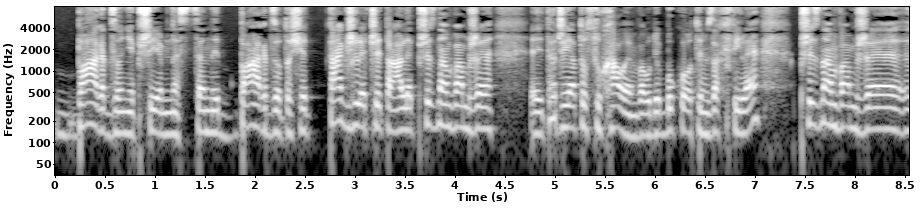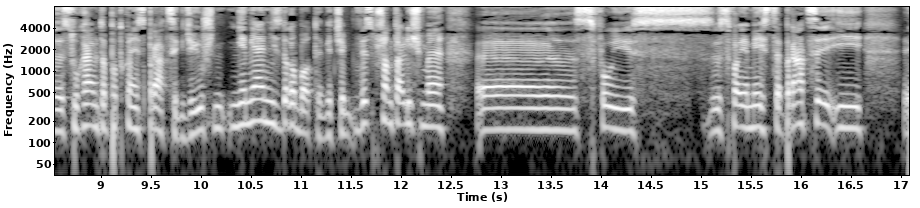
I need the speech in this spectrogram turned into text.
bardzo nieprzyjemne sceny, bardzo to się tak źle czyta, ale przyznam wam, że, e, znaczy ja to słuchałem w audiobooku o tym za chwilę, przyznam wam, że e, słuchałem to pod koniec pracy, gdzie już nie miałem nic do roboty, wiecie, wysprzątaliśmy e, swój, swoje miejsce pracy i e,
